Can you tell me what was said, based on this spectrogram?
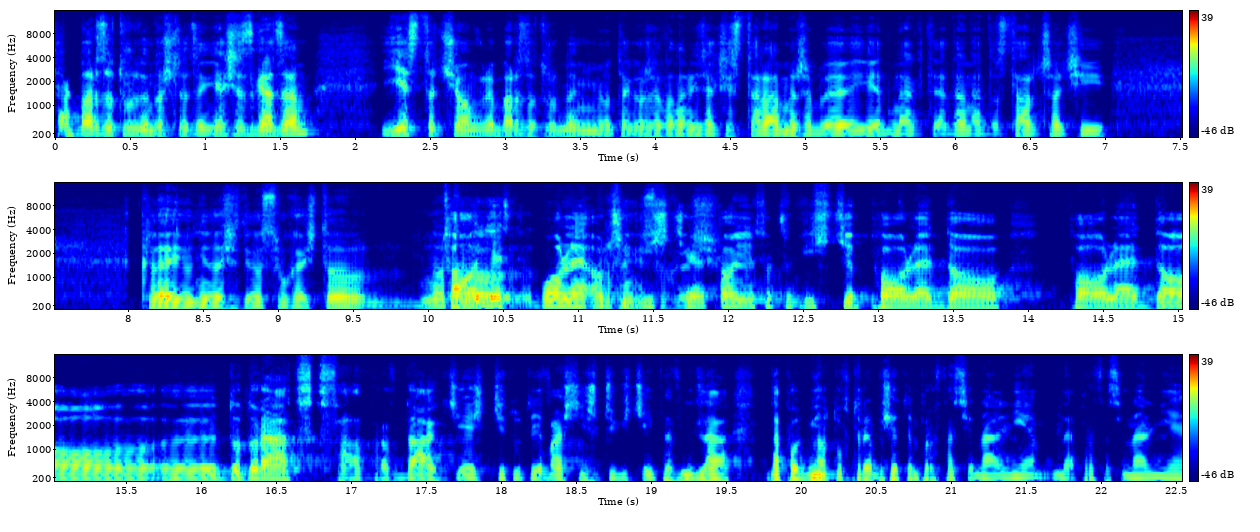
Tak. Bardzo trudne do śledzenia. Ja się zgadzam. Jest to ciągle bardzo trudne, mimo tego, że w analizach się staramy, żeby jednak te dane dostarczać i kleju, nie da się tego słuchać. To, no to, to jest pole oczywiście, to jest oczywiście pole do pole do, e, do doradztwa, prawda? Gdzieś, gdzie tutaj właśnie rzeczywiście i pewnie dla, dla podmiotów, które by się tym profesjonalnie, profesjonalnie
